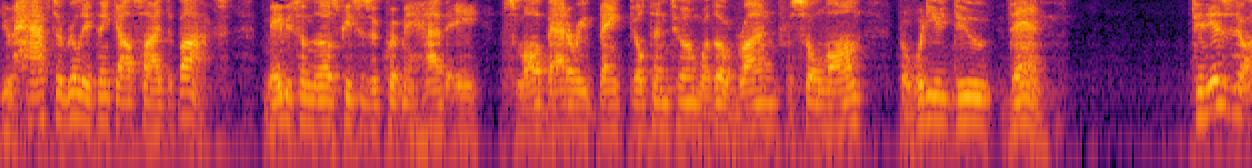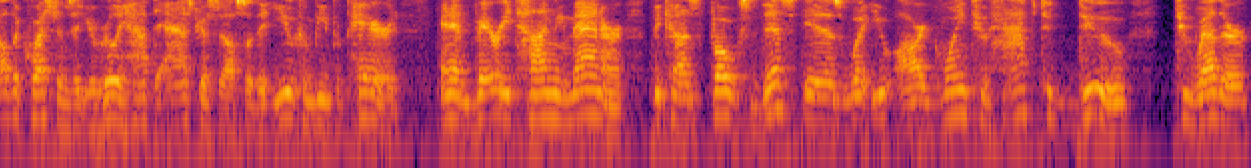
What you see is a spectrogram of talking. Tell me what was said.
You have to really think outside the box. Maybe some of those pieces of equipment have a small battery bank built into them where they'll run for so long. But what do you do then? See, these are all the questions that you really have to ask yourself so that you can be prepared in a very timely manner because folks, this is what you are going to have to do to weather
